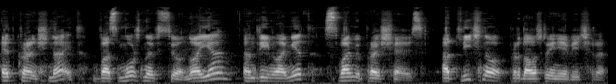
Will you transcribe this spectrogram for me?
На AdCrunch Night возможно все. Ну а я, Андрей Меламед, с вами прощаюсь. Отличного продолжения вечера.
